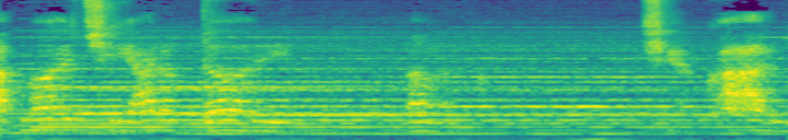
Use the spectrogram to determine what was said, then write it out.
a păcii, a răbdării um, și calmului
